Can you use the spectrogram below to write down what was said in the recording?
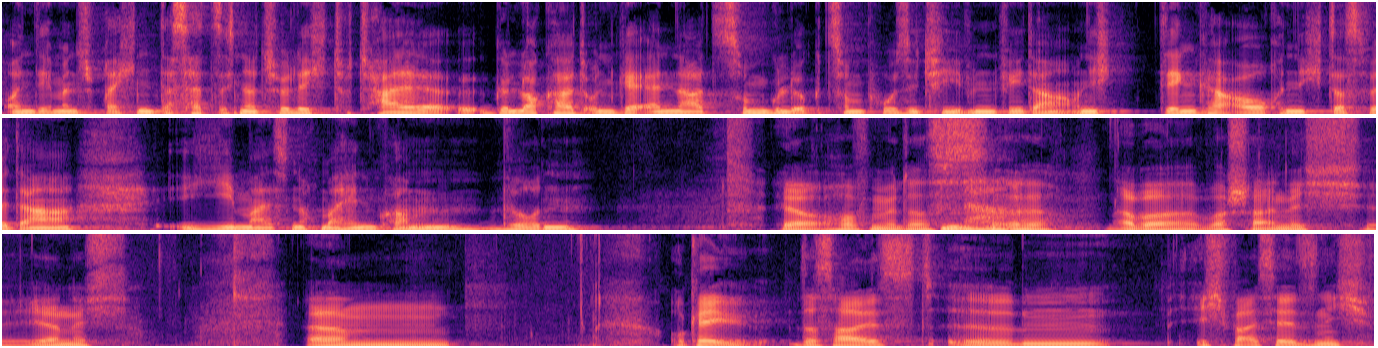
Und dementsprechend, das hat sich natürlich total äh, gelockert und geändert, zum Glück, zum Positiven wieder. Und ich denke auch nicht, dass wir da jemals nochmal hinkommen würden. Ja, hoffen wir das. Äh, aber wahrscheinlich eher nicht. Ähm, okay, das heißt, ähm, ich weiß ja jetzt nicht,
